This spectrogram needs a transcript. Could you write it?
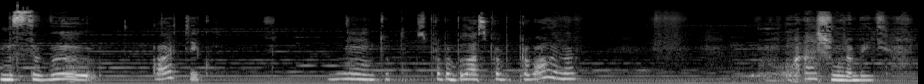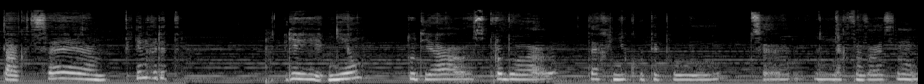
носову Артік. Ну, тут спроба була, спроба провалена. Ну, А що робити? Так, це Інгрід і Ніл. Тут я спробувала техніку, типу, це як це називається? Ну,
